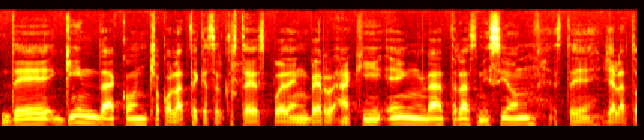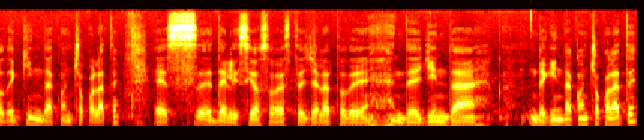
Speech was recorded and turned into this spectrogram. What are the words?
de guinda con chocolate, que es el que ustedes pueden ver aquí en la transmisión. Este gelato de guinda con chocolate es delicioso, este gelato de, de guinda de guinda con chocolate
